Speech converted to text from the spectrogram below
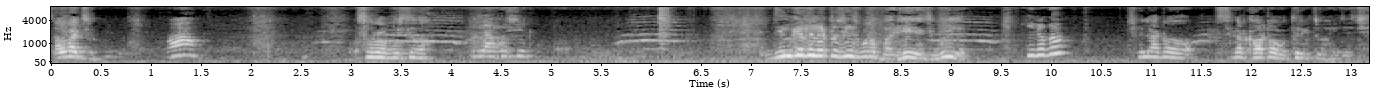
চাল পাইছো? হ্যাঁ। সরো বুঝতে দাও লাগুছি দিনকে দিন একটা জিনিস বড় বাড়িয়ে যাচ্ছে বুঝলে? কীরকম ছেলে একটা সিগারেট খাওয়াটা অতিরিক্ত হয়ে যাচ্ছে।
